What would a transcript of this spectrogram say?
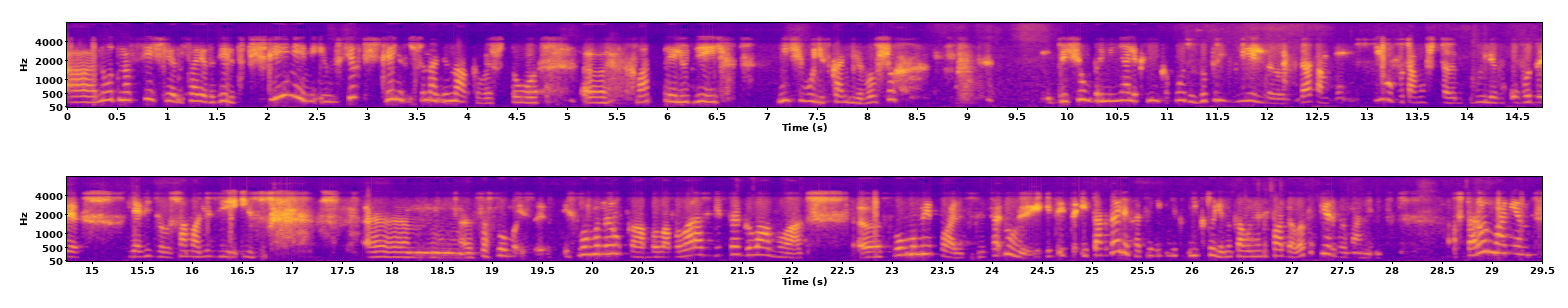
А, ну вот у нас все члены Совета делятся впечатлениями, и у всех впечатления совершенно одинаковые, что э, хватали людей, ничего не скандировавших, причем применяли к ним какую-то запредельную, да, там, силу, потому что были в УВД, я видела сама людей из эм, со слом... и сломанная рука была, была разбитая голова, э, сломанные пальцы, ну и, и, и так далее, хотя никто ни на кого не нападал. Это первый момент. А второй момент,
